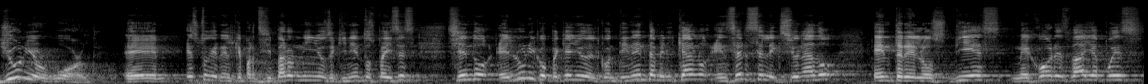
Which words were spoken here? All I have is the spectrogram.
Junior World eh, esto en el que participaron niños de 500 países, siendo el único pequeño del continente americano en ser seleccionado entre los 10 mejores. Vaya pues,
